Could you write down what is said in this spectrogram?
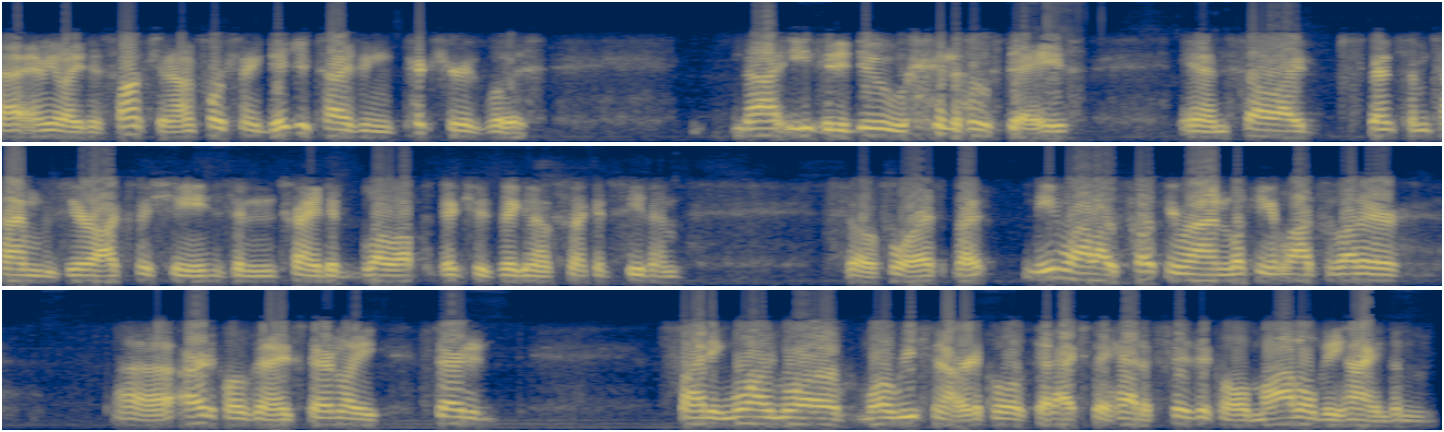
uh, emulate this function. Unfortunately, digitizing pictures was not easy to do in those days. And so I spent some time with Xerox machines and trying to blow up the pictures big enough so I could see them, so forth. But meanwhile, I was poking around looking at lots of other uh, articles, and I started started finding more and more more recent articles that actually had a physical model behind them,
